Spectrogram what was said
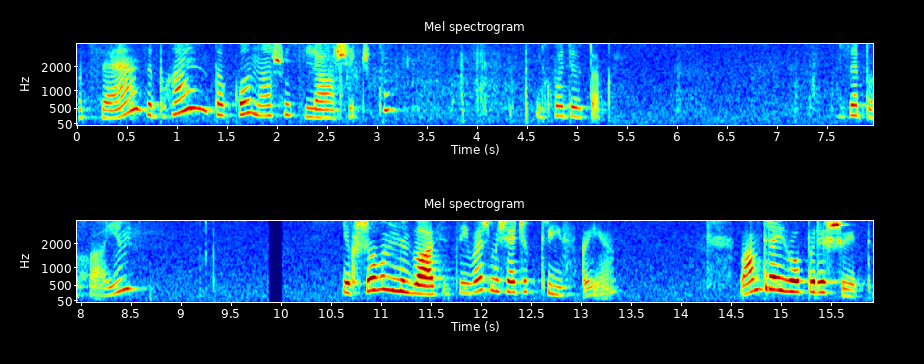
Оце запихаємо тако нашу фляшечку. Виходить отак. Запихаємо. Якщо вам не влазить цей ваш мішечок тріскає, вам треба його перешити.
